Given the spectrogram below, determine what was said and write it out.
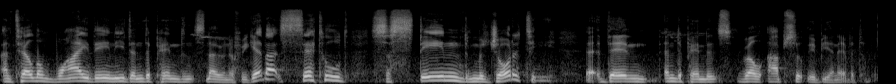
and tell them why they need independence now. And if we get that settled, sustained majority, uh, then independence will absolutely be inevitable.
